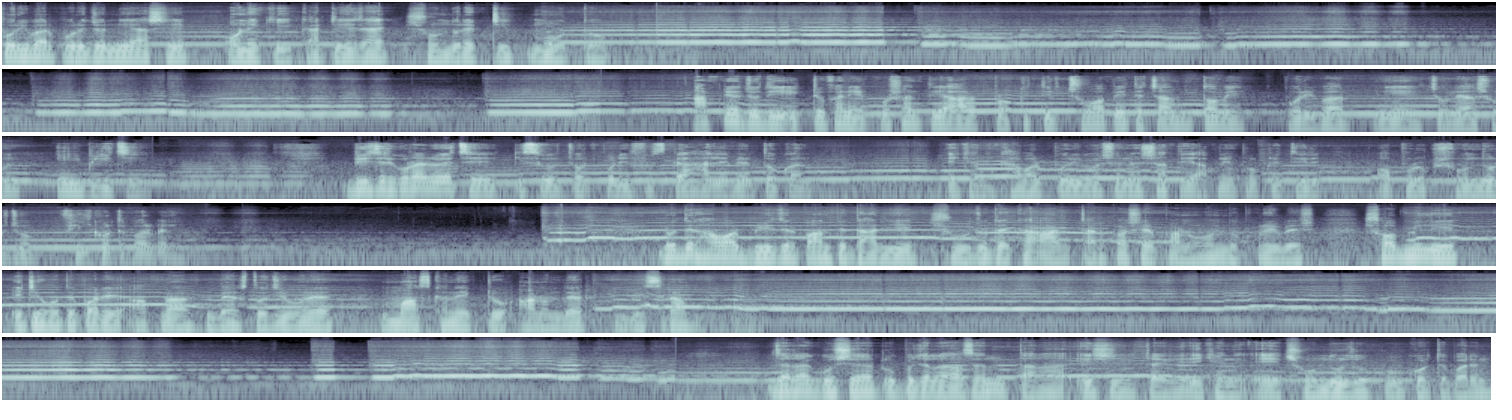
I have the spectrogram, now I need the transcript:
পরিবার পরিজন নিয়ে আসে, অনেকেই কাটিয়ে যায় সুন্দর একটি মুহূর্ত। আপনিও যদি একটুখানি প্রশান্তি আর প্রকৃতির ছোঁয়া পেতে চান, তবে পরিবার নিয়ে চলে আসুন এই ব্রিজে। ব্রিজের গোড়ায় রয়েছে কিছু চটপটি ফুচকা হালিমের দোকান। এখানে খাবার পরিবেশনের সাথে আপনি প্রকৃতির অপরূপ সৌন্দর্য ফিল করতে পারবেন। নদীর হাওয়ার ব্রিজের প্রান্তে দাঁড়িয়ে সূর্য দেখা আর চারপাশের প্রাণবন্ধ পরিবেশ সব মিলিয়ে এটি হতে পারে আপনার ব্যস্ত জীবনের মাঝখানে একটু আনন্দের বিশ্রাম। যারা গোসাইহাট উপজেলা আছেন, তারা এসে চাইলে এখানে এই সৌন্দর্য উপভোগ করতে পারেন।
